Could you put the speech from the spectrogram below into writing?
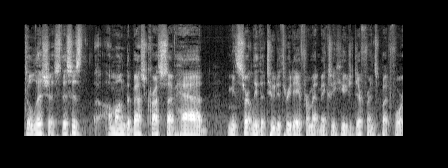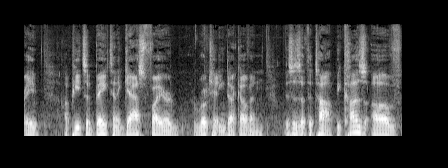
delicious. This is among the best crusts I've had. I mean, certainly the two to three day ferment makes a huge difference, but for a, a pizza baked in a gas fired rotating deck oven, this is at the top because of.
